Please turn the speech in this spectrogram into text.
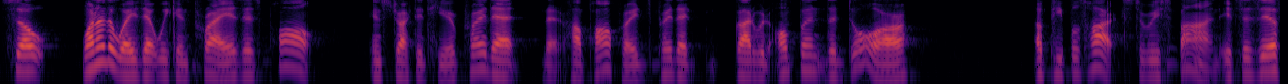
So, one of the ways that we can pray is as Paul instructed here, pray that, that how Paul prayed, pray that God would open the door of people's hearts to respond. It's as if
